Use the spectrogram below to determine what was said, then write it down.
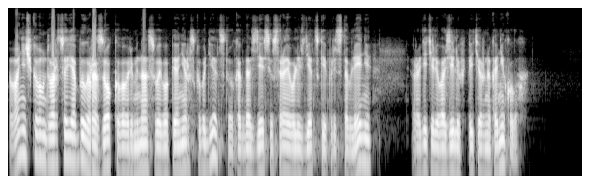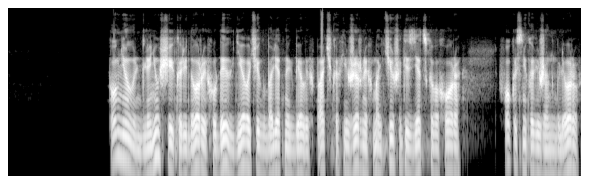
В Анечковом дворце я был разок во времена своего пионерского детства, когда здесь устраивались детские представления, родители возили в Питер на каникулах. Помнил длиннющие коридоры худых девочек в балетных белых пачках и жирных мальчишек из детского хора, фокусников и жонглеров.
